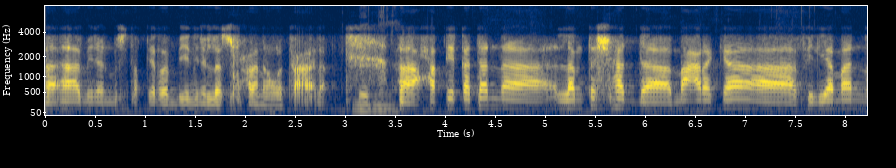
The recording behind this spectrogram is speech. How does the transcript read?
آمنا مستقرا بإذن الله سبحانه وتعالى بإذن الله. آه، حقيقة آه، لم تشهد آه، معركة في اليمن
